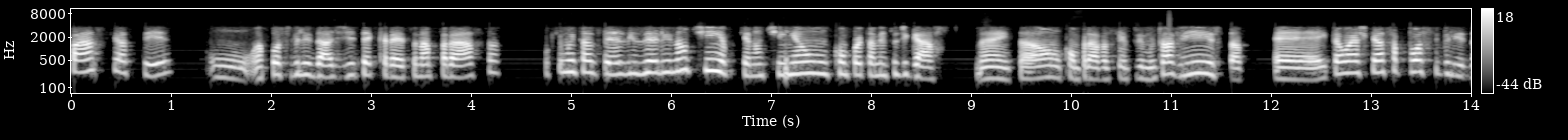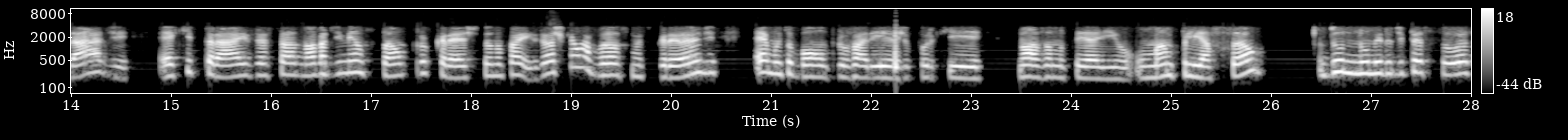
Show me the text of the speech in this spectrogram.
passe a ter um, a possibilidade de ter crédito na praça, o que muitas vezes ele não tinha, porque não tinha um comportamento de gasto né? Então comprava sempre muito à vista. É, então acho que essa possibilidade é que traz essa nova dimensão para o crédito no país. Eu acho que é um avanço muito grande, é muito bom para o varejo porque nós vamos ter aí uma ampliação do número de pessoas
